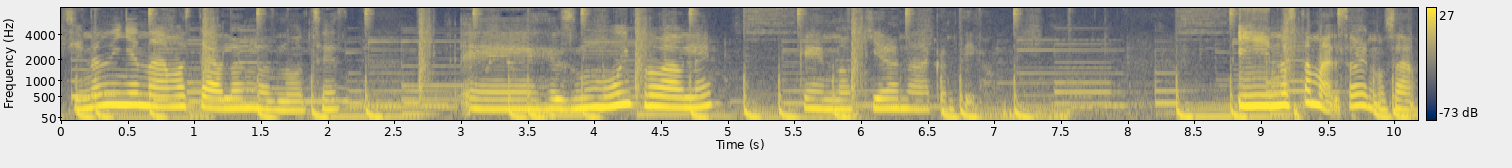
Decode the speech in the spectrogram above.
si una niña nada más te habla en las noches, eh, es muy probable que no quiera nada contigo. Y no está mal, ¿saben? O sea,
